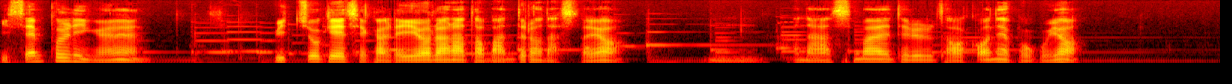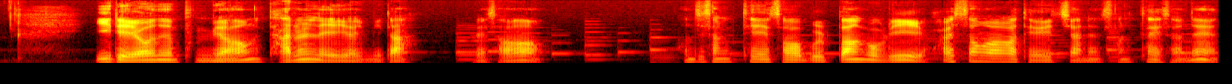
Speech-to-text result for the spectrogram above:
이 샘플링은 위쪽에 제가 레이어를 하나 더 만들어 놨어요. 음, 하나 스마일들을 더 꺼내 보고요. 이 레이어는 분명 다른 레이어입니다. 그래서 현재 상태에서 물방울이 활성화가 되어 있지 않은 상태에서는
